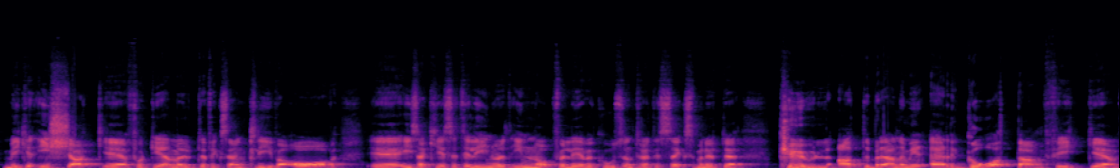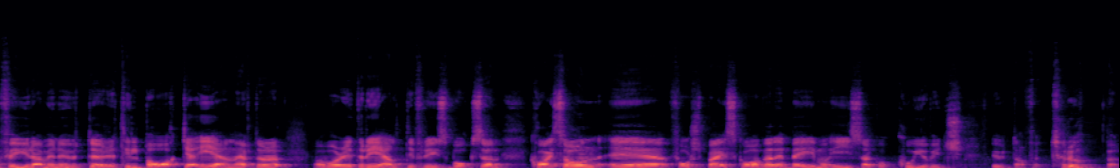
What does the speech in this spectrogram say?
Mikael Ishak, eh, 41 minuter, fick sen kliva av. Eh, Isak Kiese Thelin gjorde ett inhopp för Leverkusen, 36 minuter. Kul att Branimir Ergota fick eh, fyra minuter tillbaka igen efter att ha varit rejält i frysboxen. Quaison, eh, Forsberg skadade, Beijmo, Isak och Kujovic utanför truppen.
